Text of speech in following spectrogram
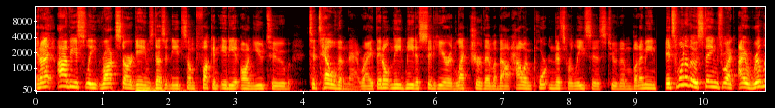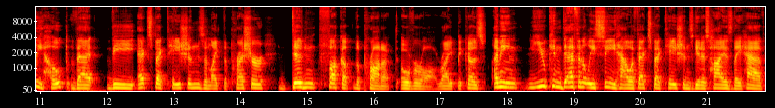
And I obviously, Rockstar Games doesn't need some fucking idiot on YouTube to tell them that, right? They don't need me to sit here and lecture them about how important this release is to them. But I mean, it's one of those things where like I really hope that the expectations and like the pressure didn't fuck up the product overall, right? Because I mean, you can definitely see how if expectations get as high as they have,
